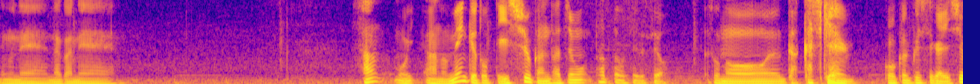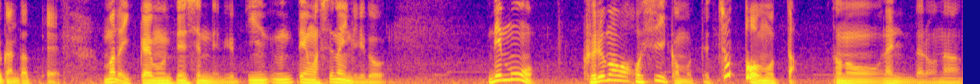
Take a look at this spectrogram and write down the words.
でもねなんかねもうあの免許取って1週間経ちも経ったわけですよ。その学科試験合格してから1週間経ってまだ1回も運転してないんだけど運転はしてないんだけどでも車は欲しいかもってちょっと思った。その何だろうな。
